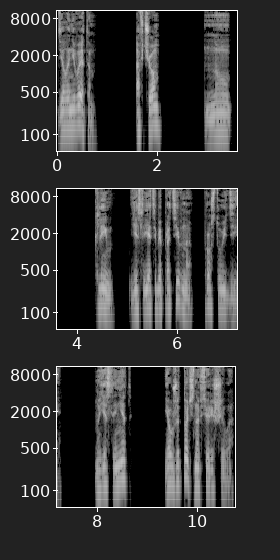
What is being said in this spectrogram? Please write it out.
Дело не в этом». «А в чем?» «Ну, Клим, если я тебе противна, просто уйди. Но если нет, я уже точно все решила.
